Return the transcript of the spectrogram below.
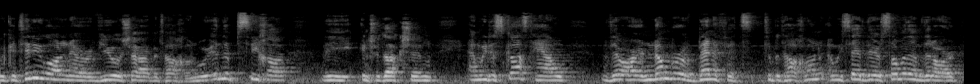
We're continuing on in our review of Sha'ar B'tachon. We're in the Psicha, the introduction, and we discussed how there are a number of benefits to B'tachon, and we said there are some of them that are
